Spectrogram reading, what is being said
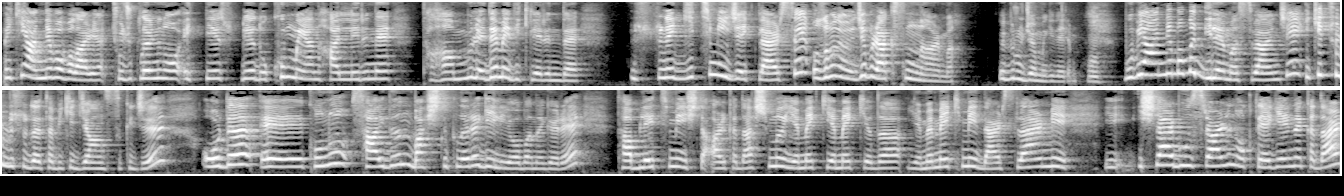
Peki anne babalar ya çocuklarının o etliye sütliye dokunmayan hallerine tahammül edemediklerinde üstüne gitmeyeceklerse o zaman önce bıraksınlar mı? Öbür uca mı gidelim? Hı. Bu bir anne baba dileması bence. İki türlüsü de tabii ki can sıkıcı. Orada e, konu saydığın başlıklara geliyor bana göre. Tablet mi, işte arkadaş mı, yemek yemek ya da yememek mi, dersler mi? İşler bu ısrarlı noktaya gelene kadar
